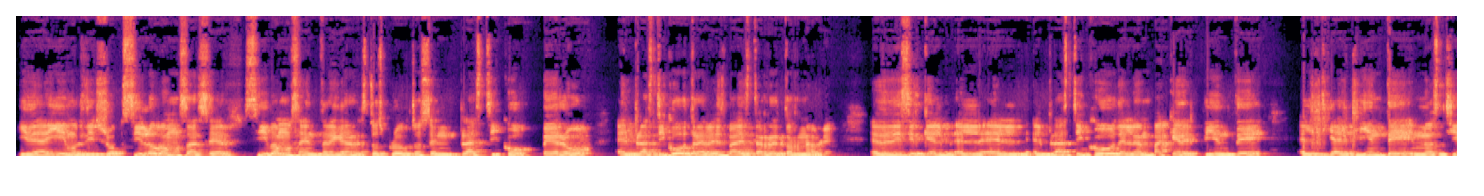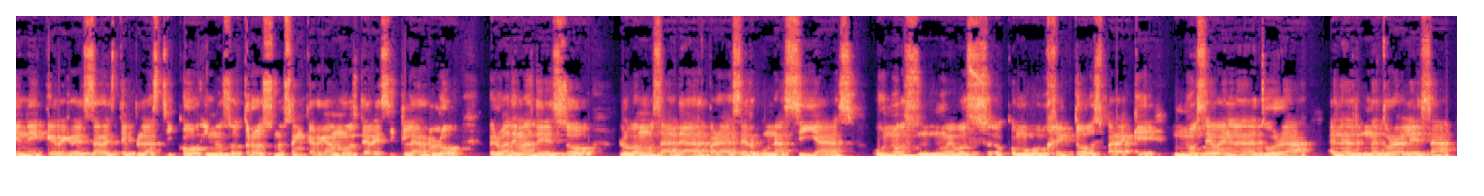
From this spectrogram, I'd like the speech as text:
Y de ahí hemos dicho, sí lo vamos a hacer, sí vamos a entregar estos productos en plástico, pero el plástico otra vez va a estar retornable. Es decir, que el, el, el, plástico del empaque del cliente, el, el cliente nos tiene que regresar este plástico y nosotros nos encargamos de reciclarlo, pero además de eso, lo vamos a dar para hacer unas sillas, unos nuevos como objetos para que no se va en la, natura, en la naturaleza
